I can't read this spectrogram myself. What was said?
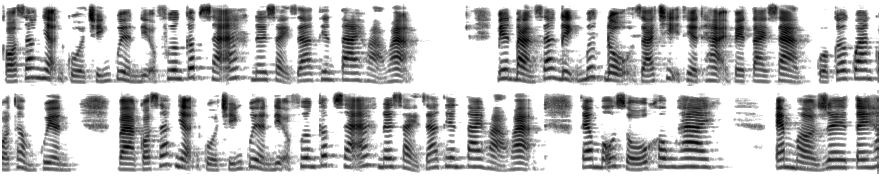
có xác nhận của chính quyền địa phương cấp xã nơi xảy ra thiên tai, hỏa hoạn. Biên bản xác định mức độ, giá trị thiệt hại về tài sản của cơ quan có thẩm quyền và có xác nhận của chính quyền địa phương cấp xã nơi xảy ra thiên tai, hỏa hoạn theo mẫu số 02 MGTH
